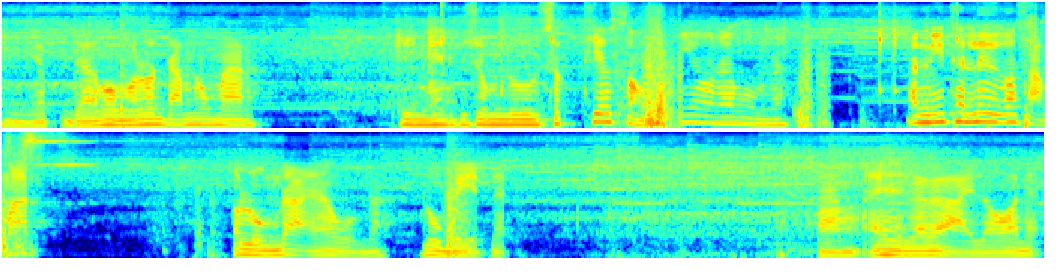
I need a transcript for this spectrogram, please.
นี่ครับเดี๋ยวผมเอารถดำลงมานะวิ่งให้ท่านผู้ชมดูสักเที่ยวสองเที่ยวนะผมนะ อันนี้เทนเลอร์ก็สามารถ เอาลงได้นะผมนะโลเบตเนี่ยหางไอ้ละลายล้อเนี่ย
